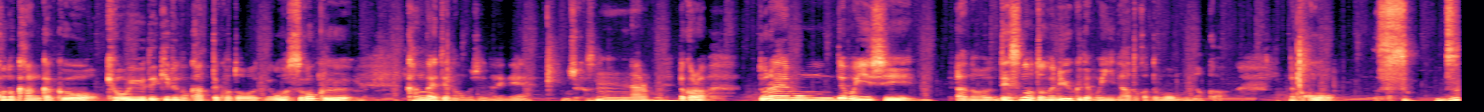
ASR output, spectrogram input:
この感覚を共有できるのかってことをすごく考えてるのかもしれないね。もしかすると。うん、なるほど。だからドラえもんでもいいしあのデスノートのリュークでもいいなとかと思うもんなんかなんかこうすず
